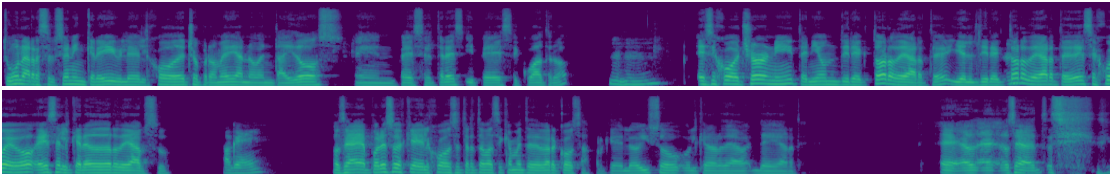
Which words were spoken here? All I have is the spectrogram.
Tuvo una recepción increíble, el juego de hecho promedia 92 en PS3 y PS4. Ujú. Ese juego Journey tenía un director de arte y el director de arte de ese juego es el creador de Absu. Ok. O sea, por eso es que el juego se trata básicamente de ver cosas, porque lo hizo el creador de, de arte. Eh, o- eh, o sea, es Sí.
